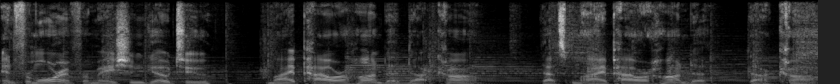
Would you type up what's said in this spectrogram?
And for more information, go to mypowerhonda.com. That's mypowerhonda.com.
